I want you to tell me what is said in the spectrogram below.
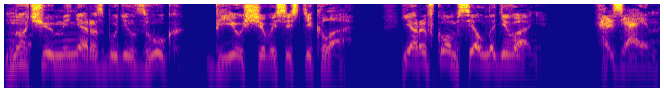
Ночью меня разбудил звук бьющегося стекла. Я рывком сел на диване. «Хозяин,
